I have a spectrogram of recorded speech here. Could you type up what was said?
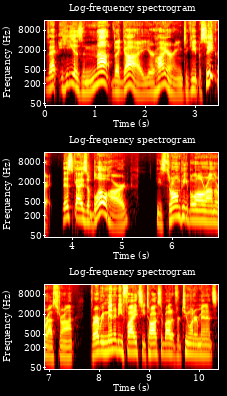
that he is not the guy you're hiring to keep a secret. This guy's a blowhard. He's throwing people all around the restaurant. For every minute he fights, he talks about it for 200 minutes.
